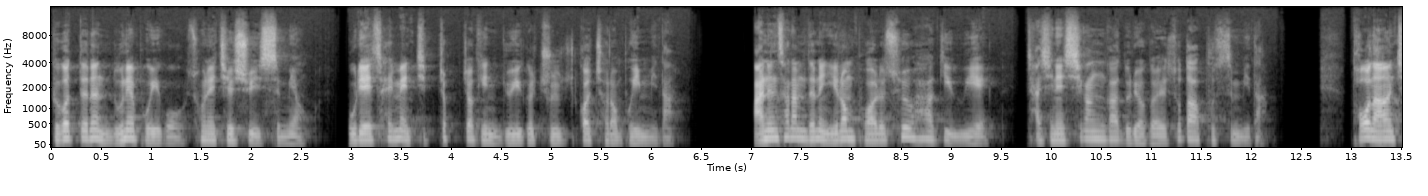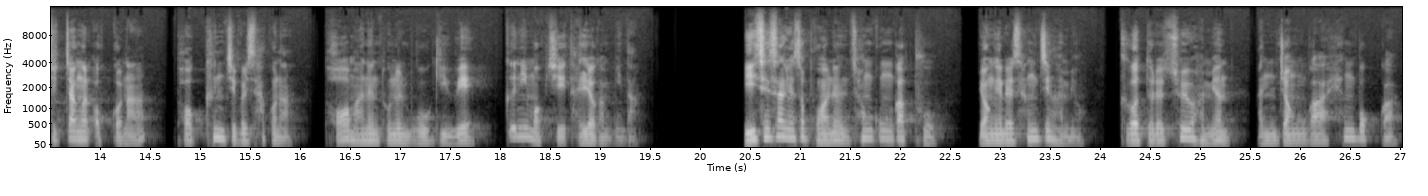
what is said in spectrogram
그것들은 눈에 보이고 손에 쥘수 있으며 우리의 삶에 직접적인 유익을 줄 것처럼 보입니다. 많은 사람들은 이런 보화를 수요하기 위해 자신의 시간과 노력을 쏟아붓습니다. 더 나은 직장을 얻거나 더 큰 집을 사거나 더 많은 돈을 모으기 위해 끊임없이 달려갑니다. 이 세상에서 보아는 성공과 부, 명예를 상징하며 그것들을 소유하면 안정과 행복과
